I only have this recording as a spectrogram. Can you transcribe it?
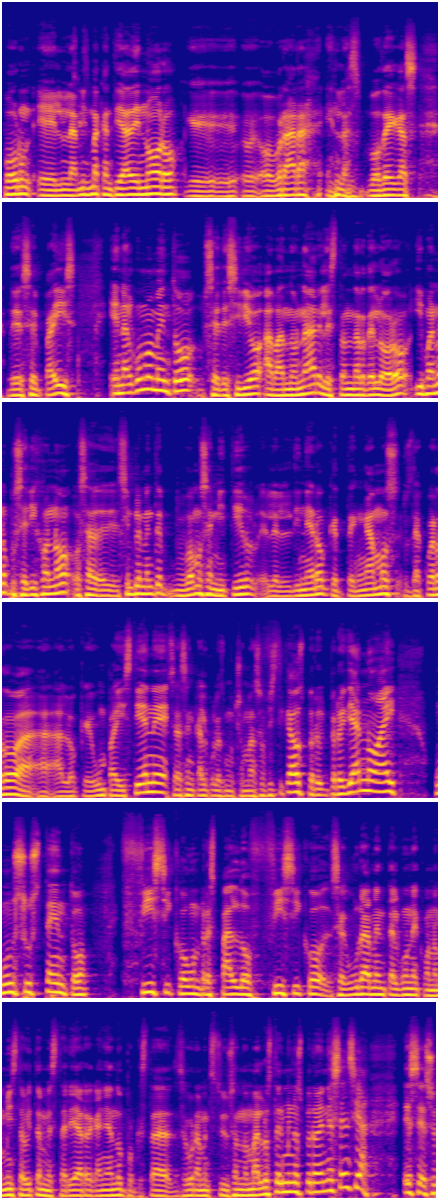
por la misma cantidad en oro que obrara en las bodegas de ese país. En algún momento se decidió abandonar el estándar del oro y bueno, pues se dijo no, o sea, simplemente vamos a emitir el, dinero que tengamos pues, de acuerdo a, lo que un país tiene. Se hacen cálculos mucho más sofisticados, pero, pero ya no hay un sustento físico, un respaldo físico. Seguramente algún economista ahorita me estaría regañando porque está, seguramente estoy usando mal los términos, pero en esencia es eso.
